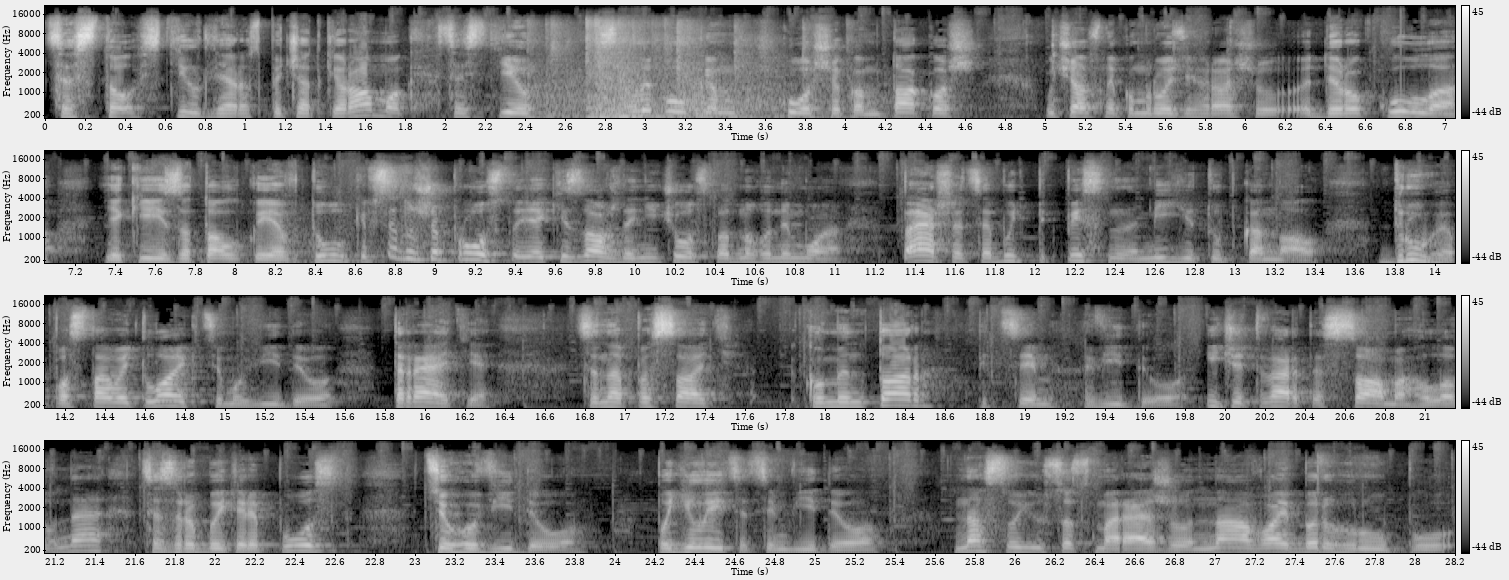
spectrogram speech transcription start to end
Це стіл для розпечатки рамок, це стіл з глибоким кошиком. Також учасником розіграшу дирокола, який заталкує втулки. Все дуже просто, як і завжди, нічого складного немає. Перше, це будь підписаний на мій YouTube канал. Друге, поставити лайк цьому відео. Третє, це написати коментар під цим відео. І четверте, саме головне, це зробити репост цього відео. Поділитися цим відео на свою соцмережу, на Viber групу,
